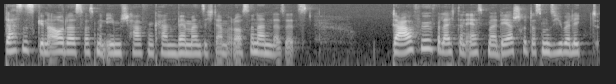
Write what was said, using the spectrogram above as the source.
das ist genau das, was man eben schaffen kann, wenn man sich damit auseinandersetzt dafür vielleicht dann erstmal der Schritt, dass man sich überlegt,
